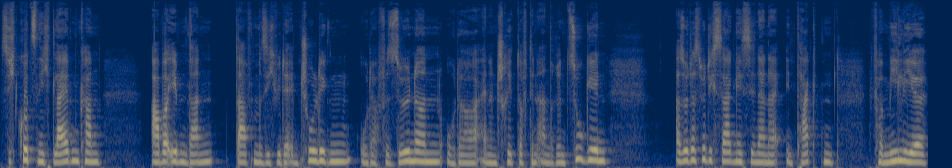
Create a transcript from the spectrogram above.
sich kurz nicht leiden kann, aber eben dann darf man sich wieder entschuldigen oder versöhnen oder einen Schritt auf den anderen zugehen. Also das würde ich sagen, ist in einer intakten Familie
